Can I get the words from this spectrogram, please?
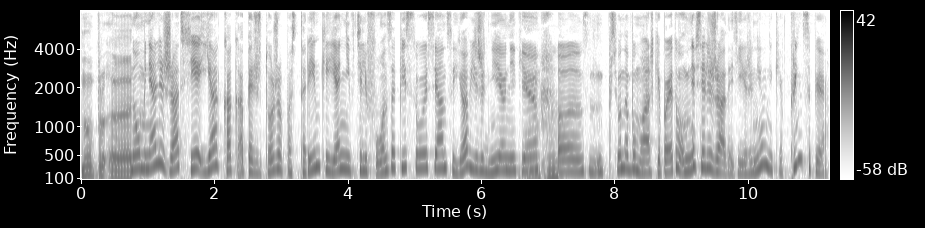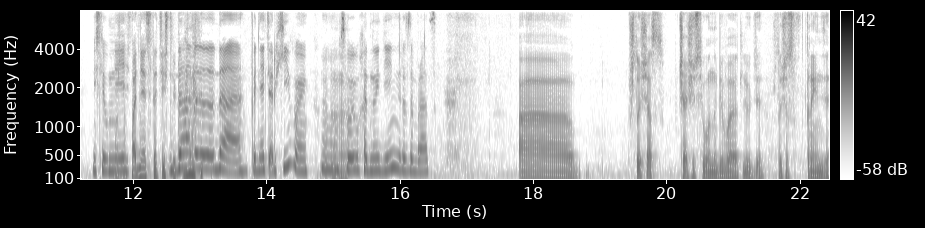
Ну, э, Но у меня лежат все... Я, как, опять же, тоже по старинке, я не в телефон записываю сеансы, я в ежедневнике, Мгм. все на бумажке. Поэтому у меня все лежат, эти ежедневники. В принципе, если у меня Можно есть... поднять статистику. Да, да, да, да, поднять архивы, э, в свой выходной день разобраться. а что сейчас чаще всего набивают люди? Что сейчас в тренде?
